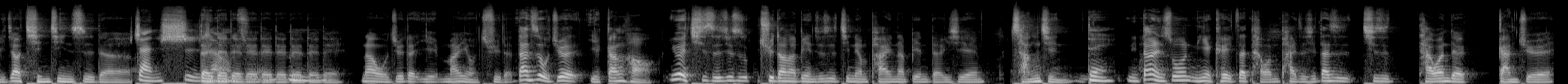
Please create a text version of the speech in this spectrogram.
比较情境式的展示，对对对对对对对对对。那我觉得也蛮有趣的，但是我觉得也刚好，因为其实就是去到那边，就是尽量拍那边的一些场景。对你当然说你也可以在台湾拍这些，但是其实台湾的感觉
